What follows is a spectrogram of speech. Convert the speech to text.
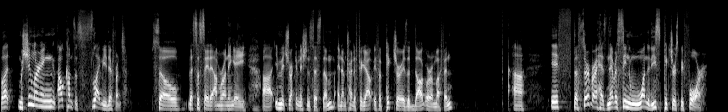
But machine learning outcomes are slightly different. So let's just say that I'm running a uh, image recognition system, and I'm trying to figure out if a picture is a dog or a muffin. Uh, if the server has never seen one of these pictures before,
